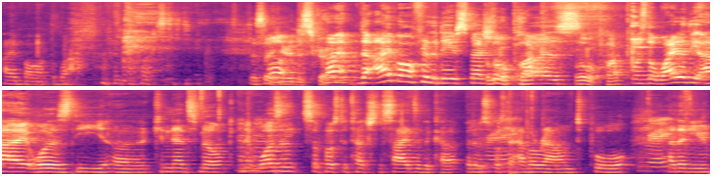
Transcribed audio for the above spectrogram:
eyeball at the bottom. That's how Well, you would describe my- it. the eyeball for the Dave A special little puck. was a little puck. was the white of the eye was the uh, condensed milk, and Mhm. it wasn't supposed to touch the sides of the cup, but it was supposed to have a round pool. Right. And then you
